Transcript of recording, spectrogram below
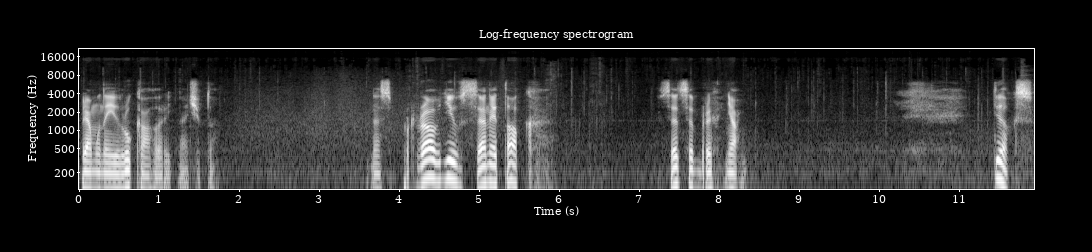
Прямо у неї рука горить, начебто. Насправді все не так. Все це брехня. Такс.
